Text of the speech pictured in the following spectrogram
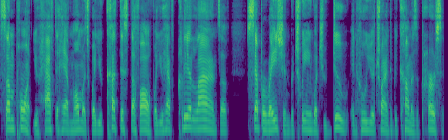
some point, you have to have moments where you cut this stuff off, where you have clear lines of separation between what you do and who you're trying to become as a person.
